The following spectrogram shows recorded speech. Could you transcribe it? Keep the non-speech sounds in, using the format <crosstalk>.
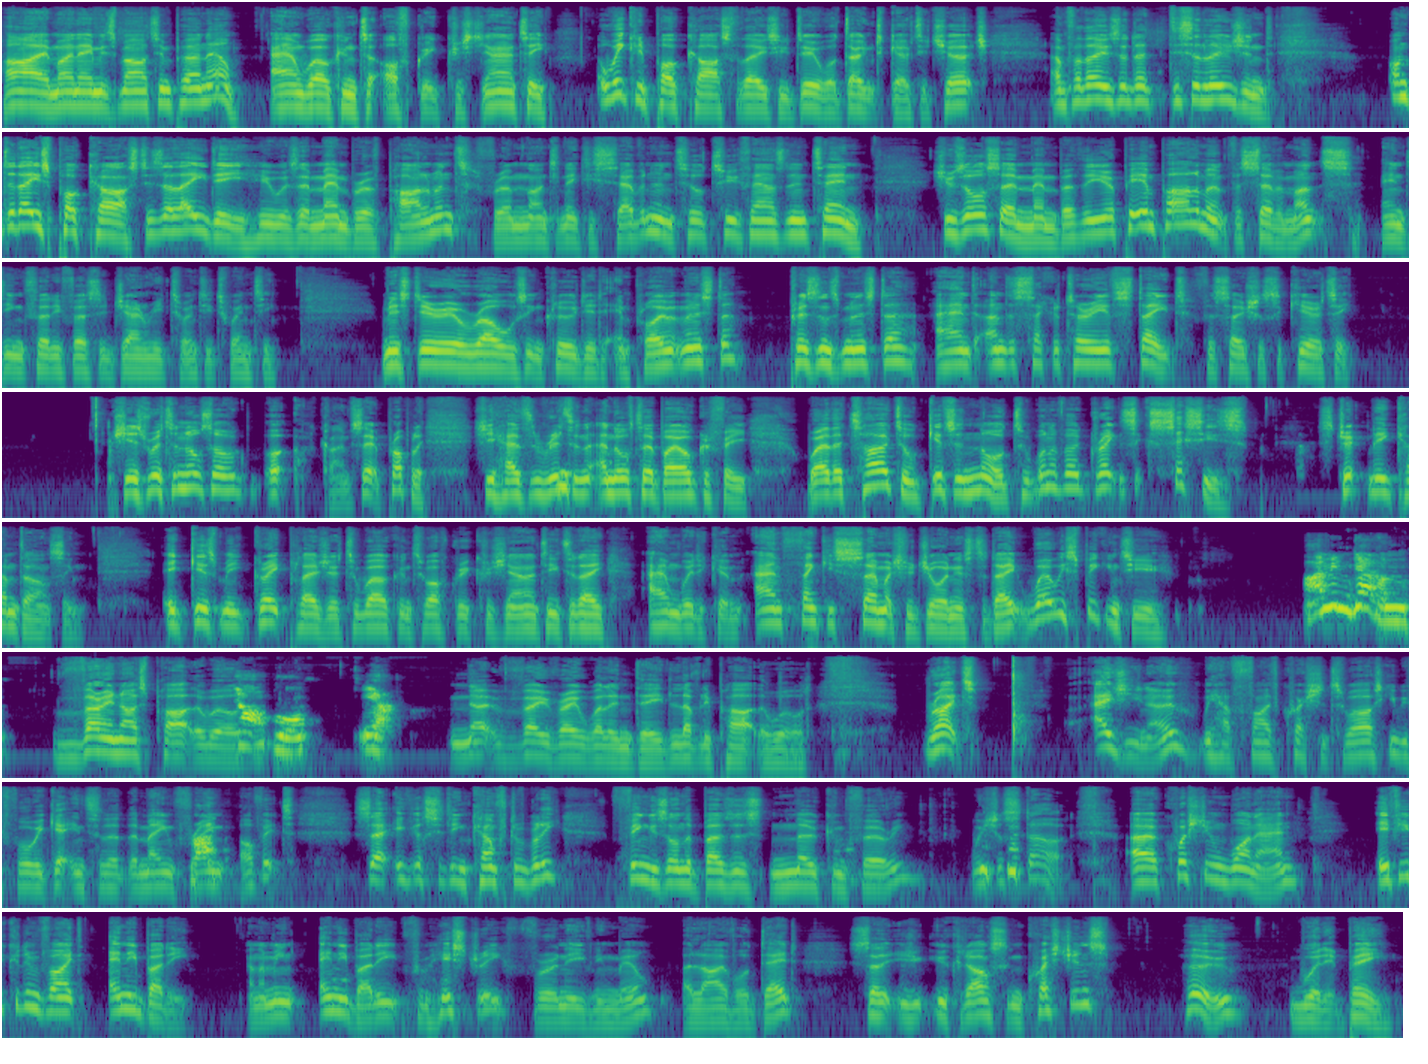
Hi, my name is Martin Purnell, and welcome to Off Grid Christianity, a weekly podcast for those who do or don't go to church, and for those that are disillusioned. On today's podcast is a lady who was a Member of Parliament from 1987 until 2010. She was also a member of the European Parliament for seven months, ending 31st of January 2020. Ministerial roles included Employment Minister, Prisons Minister, and Under Secretary of State for Social Security. She has written also, oh, I can't even say it properly. She has written an autobiography where the title gives a nod to one of her great successes, Strictly Come Dancing. It gives me great pleasure to welcome to Off Grid Christianity today Ann Widdecombe. And thank you so much for joining us today. Where are we speaking to you? I'm in Devon. Very nice part of the world. Dartmoor. Yeah. No, very, very well indeed. Lovely part of the world. Right as you know, we have five questions to ask you before we get into the, the main frame of it. So if you're sitting comfortably, fingers on the buzzers, no conferring, we shall <laughs> start. uh, question one, Ann. If you could invite anybody, and I mean anybody from history for an evening meal, alive or dead, so that you, you could ask them questions, who would it be?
